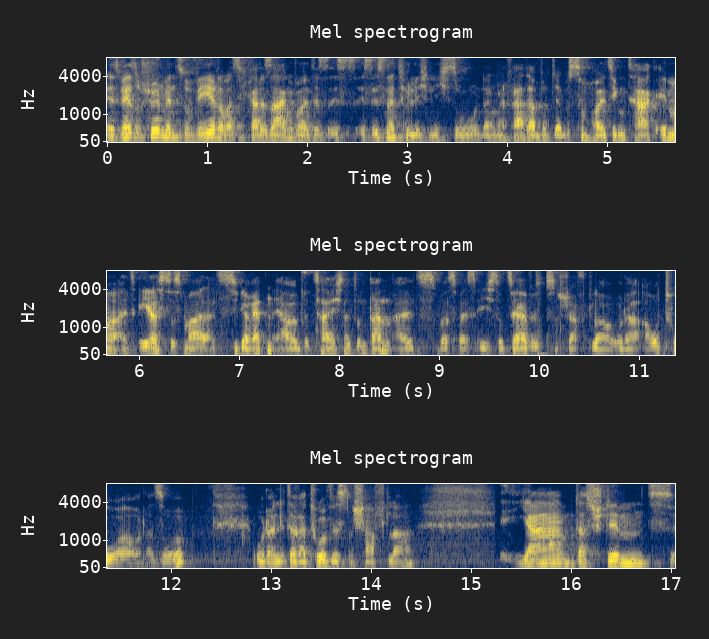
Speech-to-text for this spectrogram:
Es wäre so schön, wenn es so wäre, was ich gerade sagen wollte. Es ist, es ist natürlich nicht so, denn mein Vater wird ja bis zum heutigen Tag immer als erstes Mal als Zigarettenerbe bezeichnet und dann als, was weiß ich, Sozialwissenschaftler oder Autor oder so oder Literaturwissenschaftler. Ja, das stimmt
